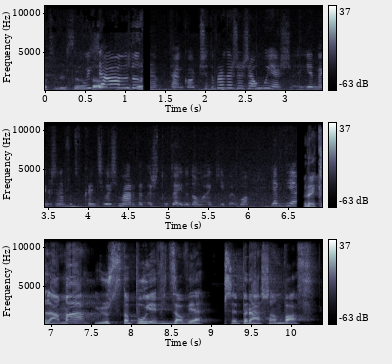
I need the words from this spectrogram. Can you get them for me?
Oczywiście, że tak. Musiałam do... Tanko, czy to prawda, że żałujesz jednak, że na przykład wkręciłeś Martę też tutaj do domu ekipy? Bo jak wiem, Reklama? Już stopuję, widzowie. Przepraszam was.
